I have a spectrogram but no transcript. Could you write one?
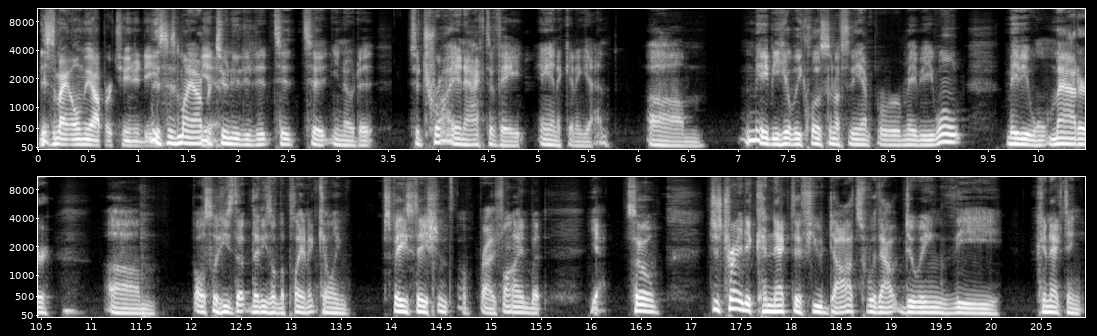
this is my only opportunity. This is my opportunity yeah. to, to to you know to to try and activate Anakin again. Um, maybe he'll be close enough to the Emperor. Maybe he won't. Maybe it won't matter. Um, also, he's then he's on the planet killing space stations. Oh, probably fine, but yeah. So just trying to connect a few dots without doing the connecting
